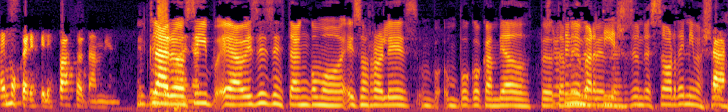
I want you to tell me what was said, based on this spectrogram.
Hay mujeres que les pasa también. Claro, sí, eh, a veces están como esos roles un, un poco cambiados, pero yo lo tengo también invertido, yo soy un desorden y ayuda.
